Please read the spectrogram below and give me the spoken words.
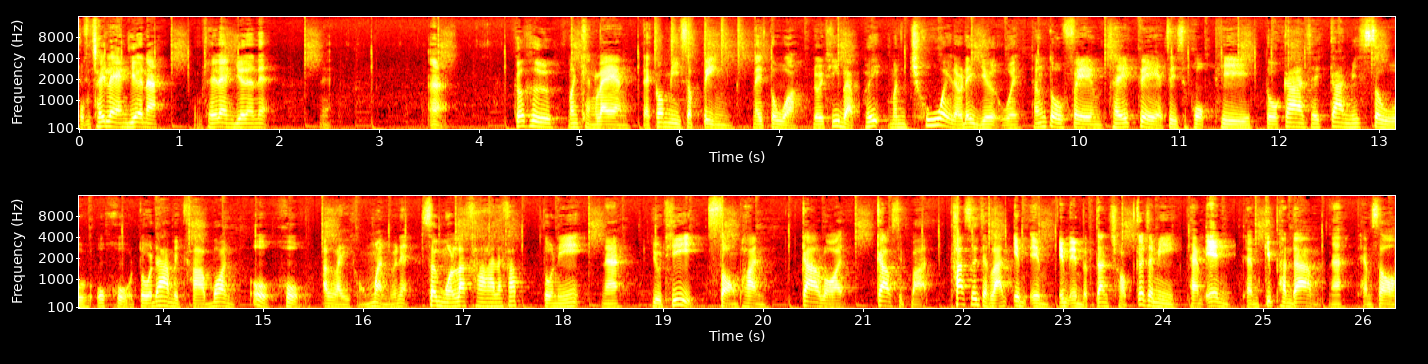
ผมใช้แรงเยอะนะ ผมใช้แรงเยอะนะเนี่ย อะก็คือมันแข็งแรงแต่ก็มีสปริงในตัว โดยที่แบบ เฮ้ย มันช่วยเราได้เยอะเว้ย ทั้งตัวเฟรมใช้เกรด 46T ตัวก้านใช้ก้านมิตซูโอ้โห ตัวด้ามเป็นคาร์บอน โอ้โห อะไรของมันวะเนี่ย สงวนราคานะครับ ตัวนี้นะ อยู่ที่ 2,990 บาท ถ้าซื้อจากร้าน MM MM แบบด้านช็อปก็จะมีแถมเอ็นแถมกิฟพันด้ามนะ แถมซอง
